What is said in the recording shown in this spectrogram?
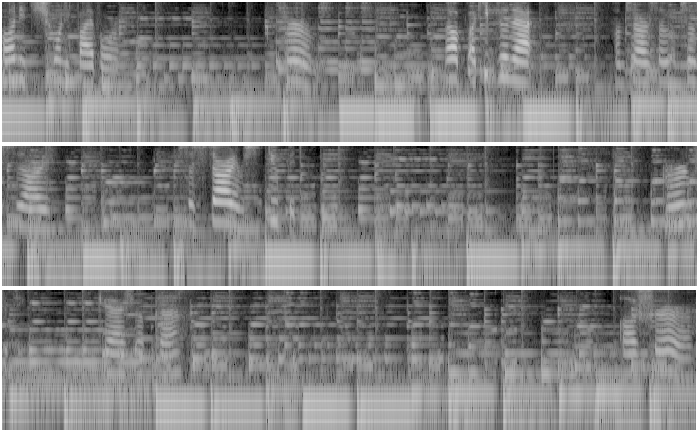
Oh, I need 25 ore. Confirm. Oh, I keep doing that. I'm sorry, so I'm so sorry. I'm so sorry, I'm stupid. 50 cash, okay. Oh, sure.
